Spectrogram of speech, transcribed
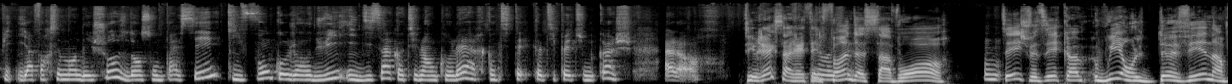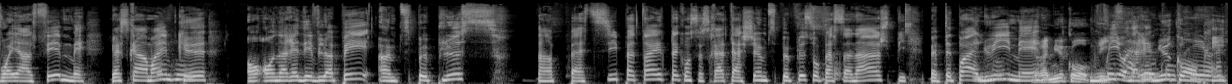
puis il y a forcément des choses dans son passé qui font qu'aujourd'hui il dit ça quand il est en colère, quand il, quand il pète une coche. Alors C'est vrai que ça aurait été le fun de le savoir. Tu sais, je veux dire, comme, oui, on le devine en voyant le film, mais reste quand même que on, on aurait développé un petit peu plus d'empathie, peut-être. Peut-être qu'on se serait attaché un petit peu plus au personnage, puis ben, peut-être pas à lui, mais. On aurait mieux compris. Oui, on aurait mieux compris. ouais.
